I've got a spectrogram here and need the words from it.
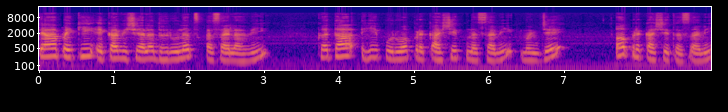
त्यापैकी एका विषयाला धरूनच असायला हवी. कथा ही पूर्वप्रकाशित नसावी म्हणजे अप्रकाशित असावी.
